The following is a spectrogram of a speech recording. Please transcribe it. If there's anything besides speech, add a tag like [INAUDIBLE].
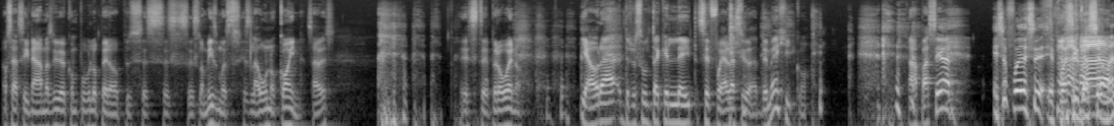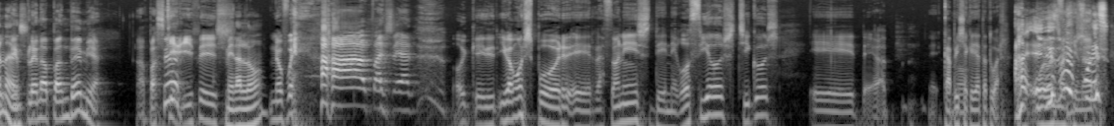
O sea, sí, nada más vive con Publo, pero pues es, es- es lo mismo, es, es la uno coin, ¿sabes? [LAUGHS] Este, pero bueno. Y ahora resulta que Late se fue a la Ciudad de México. A pasear. Eso fue hace, fue hace dos [LAUGHS] En semanas. plena pandemia. A ¿Qué dices? Míralo. No fue. [LAUGHS] Pasear. Ok, dude. íbamos por eh, razones de negocios, chicos. Eh, de- eh, Capri se No. quería tatuar. Ah, puedo es imaginar. por eso.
